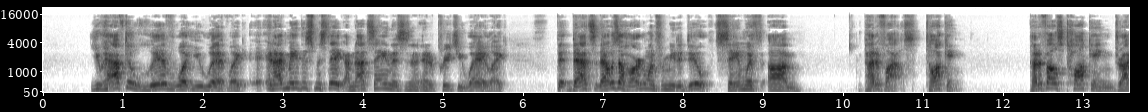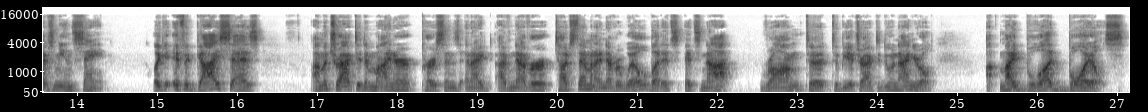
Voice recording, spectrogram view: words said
you have to live what you live. Like, and I've made this mistake. I'm not saying this in, in a preachy way. Like, that that's that was a hard one for me to do. Same with um, pedophiles talking. Pedophiles talking drives me insane. Like, if a guy says, "I'm attracted to minor persons, and I I've never touched them, and I never will," but it's it's not wrong to to be attracted to a nine year old. Uh, my blood boils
